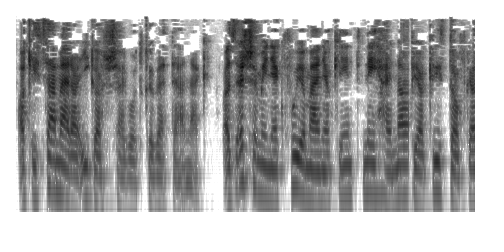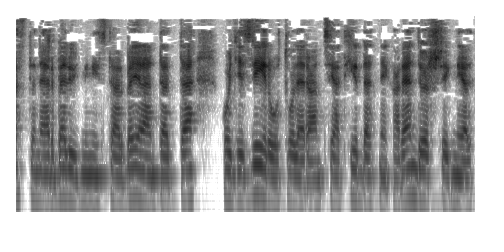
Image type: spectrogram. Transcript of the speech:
aki számára igazságot követelnek. Az események folyamányaként néhány napja Christophe Castaner belügyminiszter bejelentette, hogy zéró toleranciát hirdetnék a rendőrségnél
